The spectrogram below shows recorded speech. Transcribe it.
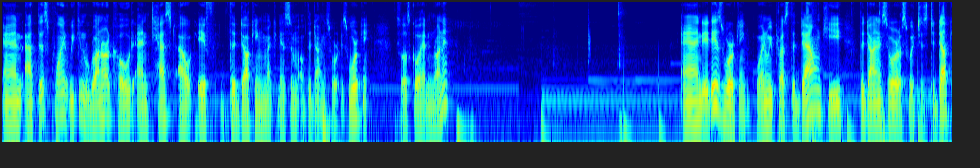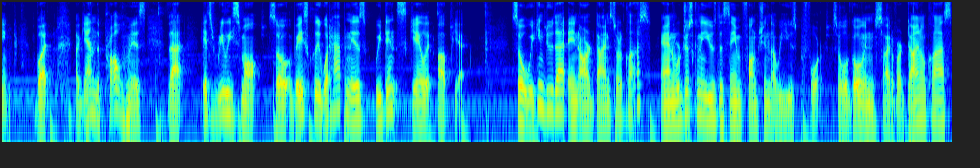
And at this point, we can run our code and test out if the ducking mechanism of the dinosaur is working. So let's go ahead and run it. and it is working. When we press the down key, the dinosaur switches to ducking. But again, the problem is that it's really small. So basically what happened is we didn't scale it up yet. So we can do that in our dinosaur class, and we're just gonna use the same function that we used before. So we'll go inside of our dino class,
